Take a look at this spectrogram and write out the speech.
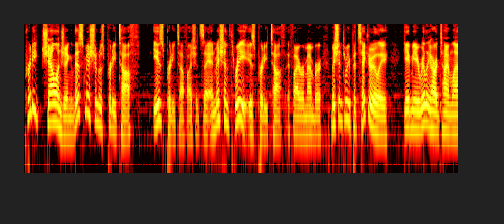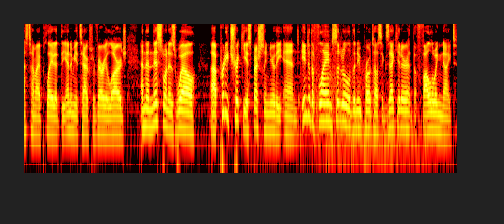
pretty challenging. This mission was pretty tough, is pretty tough, I should say, and Mission 3 is pretty tough, if I remember. Mission 3 particularly gave me a really hard time last time I played it. The enemy attacks were very large, and then this one as well, uh, pretty tricky, especially near the end. Into the Flames, Citadel of the new Protoss Executor, the following night.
